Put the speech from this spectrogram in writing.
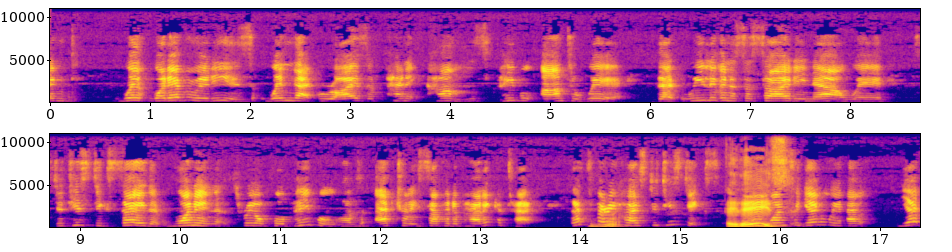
and whatever it is, when that rise of panic comes, people aren't aware that we live in a society now where statistics say that one in three or four people have actually suffered a panic attack. That's hmm. very high statistics. It is. once again, we have, yep,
